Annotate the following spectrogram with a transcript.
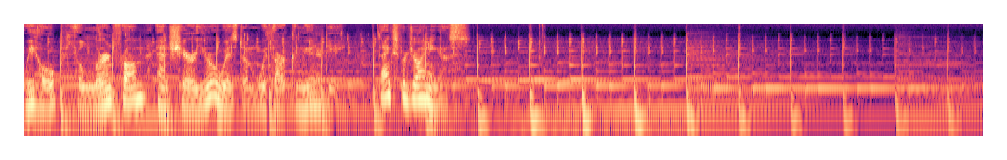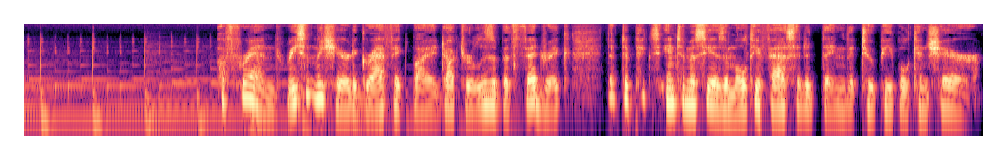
We hope you'll learn from and share your wisdom with our community. Thanks for joining us. A friend recently shared a graphic by Dr. Elizabeth Fedrick that depicts intimacy as a multifaceted thing that two people can share.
